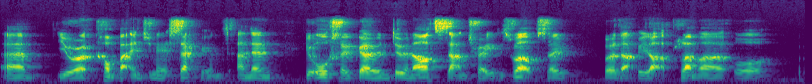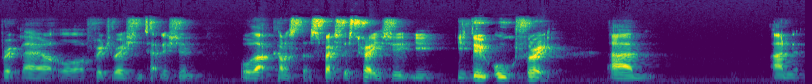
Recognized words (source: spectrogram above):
um, you're a combat engineer second, and then you also go and do an artisan trade as well. So whether that be like a plumber or a bricklayer or a refrigeration technician, all that kind of stuff, specialist trades, you, you, you do all three. Um, and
